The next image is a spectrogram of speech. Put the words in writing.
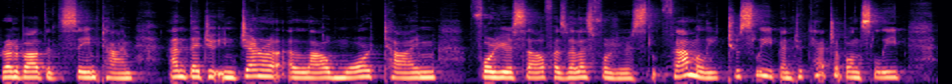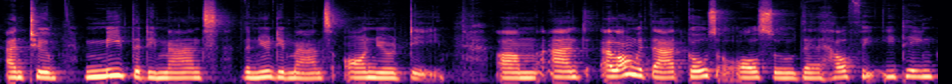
run about at the same time, and that you, in general, allow more time for yourself as well as for your family to sleep and to catch up on sleep and to meet the demands, the new demands on your day. Um, and along with that goes also the healthy eating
